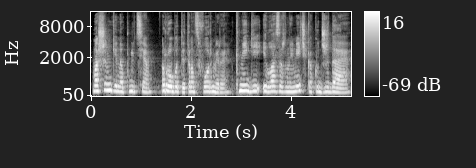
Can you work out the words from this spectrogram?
Машинки на пульте, роботы-трансформеры, книги и лазерный меч, как у джедая.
